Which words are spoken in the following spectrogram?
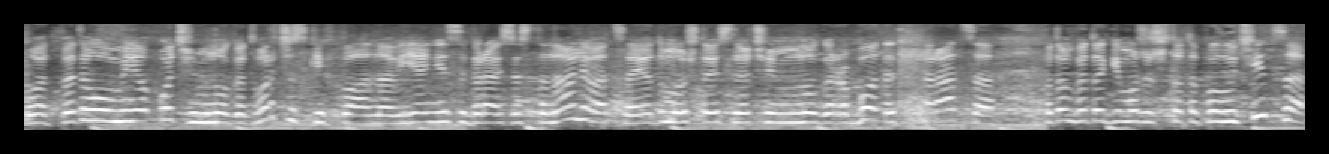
Вот, поэтому у меня очень много творческих планов. Я не собираюсь останавливаться. Я думаю, что если очень много работать, стараться, потом в итоге может что-то получиться.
